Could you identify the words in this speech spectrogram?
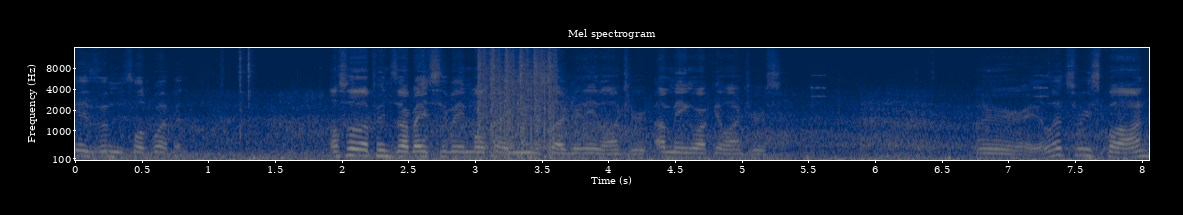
is an assault weapon. Also, weapons are basically multi-use uh, grenade launcher. I mean, rocket launchers. Alright, let's respawn.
